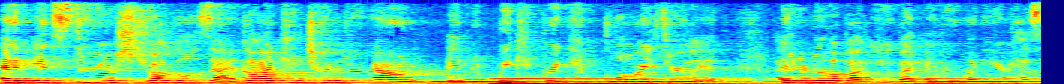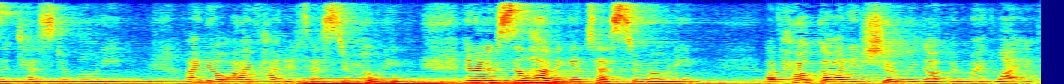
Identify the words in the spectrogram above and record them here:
And it's through our struggles that God can turn it around and we can bring Him glory through it. I don't know about you, but everyone here has a testimony. I know I've had a testimony, and I'm still having a testimony of how God is showing up in my life.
